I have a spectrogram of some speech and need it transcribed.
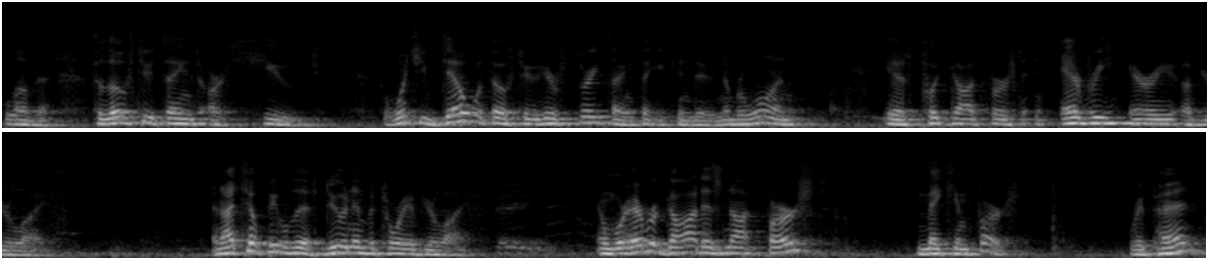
Love that. So those two things are huge. So once you've dealt with those two, here's three things that you can do. Number one is put God first in every area of your life. And I tell people this do an inventory of your life. And wherever God is not first, make him first. Repent,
